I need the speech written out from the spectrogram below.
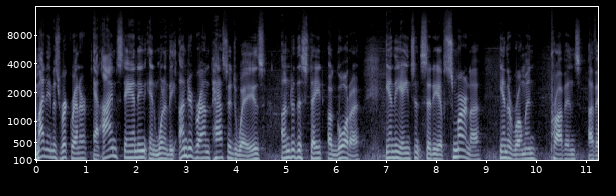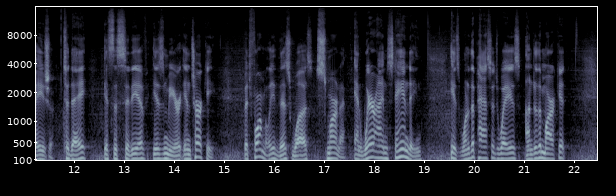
My name is Rick Renner, and I'm standing in one of the underground passageways under the state Agora in the ancient city of Smyrna in the Roman province of Asia. Today, it's the city of Izmir in Turkey. But formerly, this was Smyrna. And where I'm standing is one of the passageways under the market.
